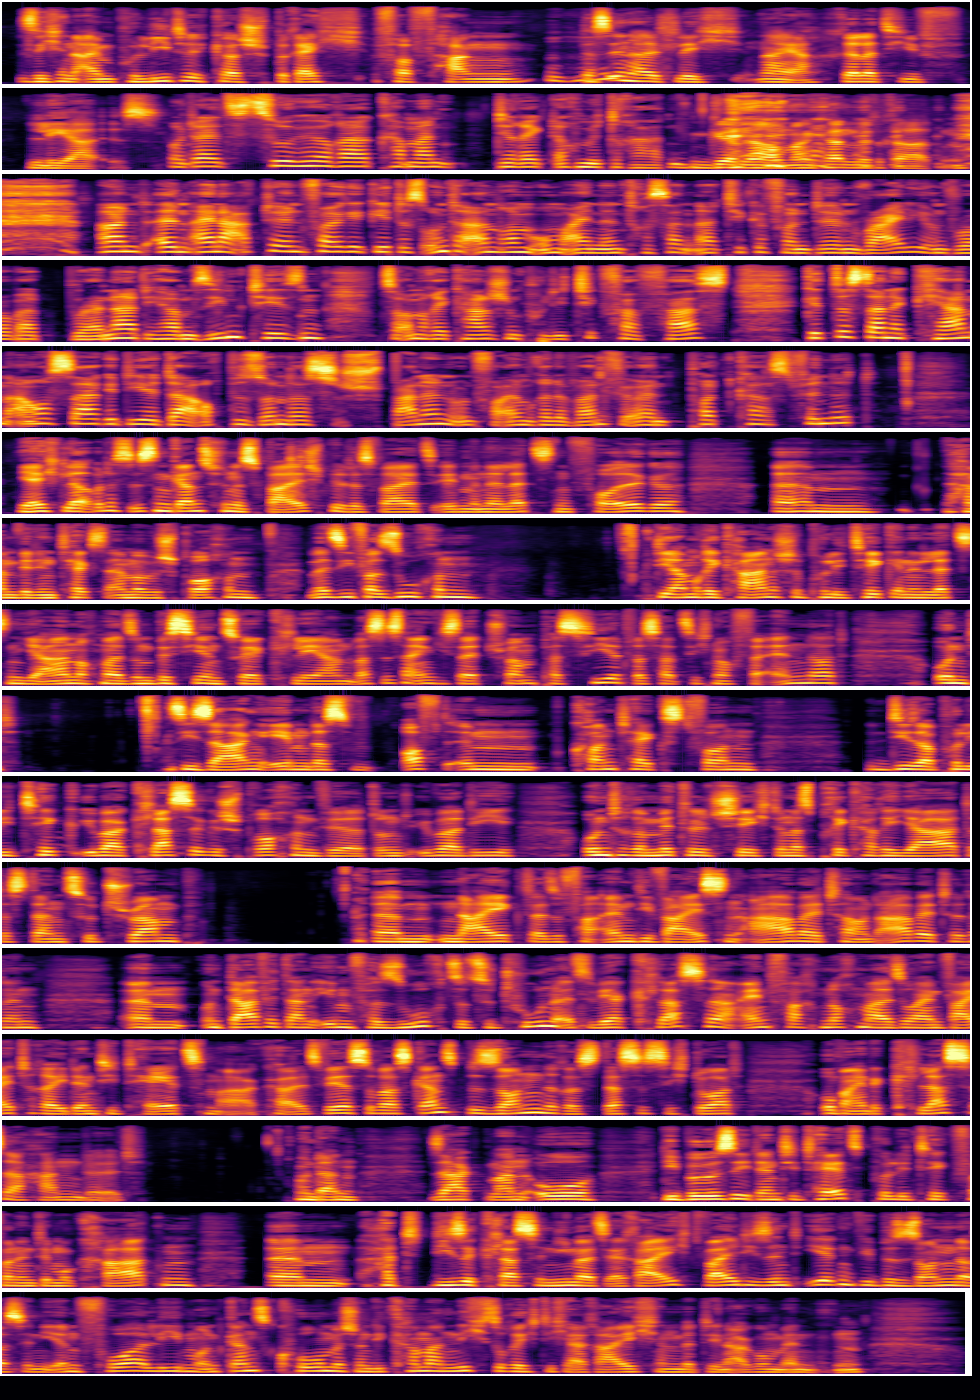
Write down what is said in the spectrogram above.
sich in einem Politikersprech verfangen, mhm. das inhaltlich, naja, relativ leer ist. Und als Zuhörer kann man direkt auch mitraten. Genau, man kann mitraten. und in einer aktuellen Folge geht es unter anderem um einen interessanten Artikel von Dylan Riley und Robert Brenner. Die haben sieben Thesen zur amerikanischen Politik verfasst. Gibt es da eine Kernaussage, die ihr da auch besonders spannend und vor allem relevant für euren Podcast findet? Ja, ich glaube, das ist ein ganz schönes Beispiel. Das war jetzt eben in der letzten Folge, ähm, haben wir den Text einmal besprochen, weil sie versuchen, die amerikanische Politik in den letzten Jahren noch mal so ein bisschen zu erklären. Was ist eigentlich seit Trump passiert? Was hat sich noch verändert? Und sie sagen eben, dass oft im Kontext von dieser Politik über Klasse gesprochen wird und über die untere Mittelschicht und das Prekariat, das dann zu Trump ähm, neigt, also vor allem die weißen Arbeiter und Arbeiterinnen. Ähm, und da wird dann eben versucht, so zu tun, als wäre Klasse einfach nochmal so ein weiterer Identitätsmarker, als wäre es so was ganz Besonderes, dass es sich dort um eine Klasse handelt. Und dann sagt man, oh, die böse Identitätspolitik von den Demokraten ähm, hat diese Klasse niemals erreicht, weil die sind irgendwie besonders in ihren Vorlieben und ganz komisch und die kann man nicht so richtig erreichen mit den Argumenten.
